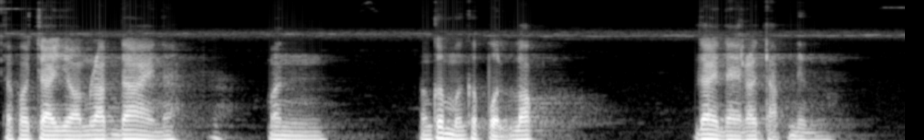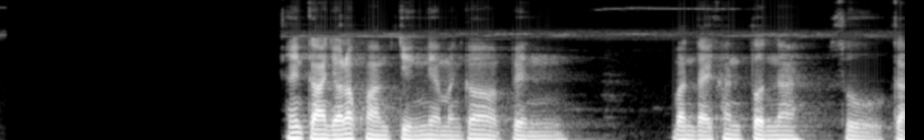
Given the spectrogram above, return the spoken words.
แต่พอใจยอมรับได้นะ มันมันก็เหมือนกับปลดล็อกได้ในระดับหนึ่งให้การยอมรับความจริงเนี่ยมันก็เป็นบันไดขั้นต้นนะสู่ก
